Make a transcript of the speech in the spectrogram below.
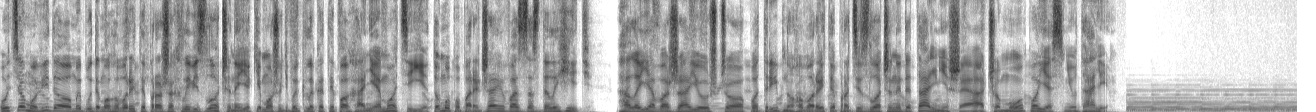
У цьому відео ми будемо говорити про жахливі злочини, які можуть викликати погані емоції, тому попереджаю вас заздалегідь. Але я вважаю, що потрібно говорити про ці злочини детальніше, а чому поясню далі.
